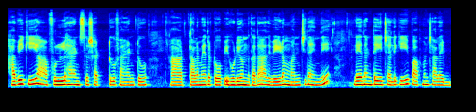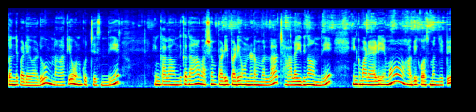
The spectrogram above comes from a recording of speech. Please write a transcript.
హవీకి ఆ ఫుల్ హ్యాండ్స్ షర్టు ప్యాంటు ఆ తల మీద టోపీ హుడి ఉంది కదా అది వేయడం మంచిదైంది. లేదంటే ఈ చలికి పాపం చాలా ఇబ్బంది పడేవాడు. నాకే వణుకొచ్చేసింది. ఇంకా అలా ఉంది కదా వర్షం పడి పడి ఉండడం వల్ల చాలా ఇదిగా ఉంది. ఇంకా మా డాడీ ఏమో హవీ కోసం అని చెప్పి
